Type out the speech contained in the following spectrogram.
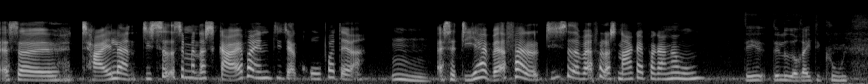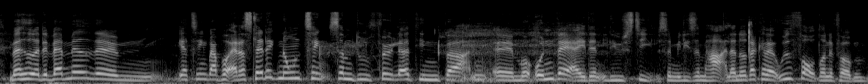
altså Thailand. De sidder simpelthen og skyper ind i de der grupper der. Mm. Altså, de, har i hvert fald, de sidder i hvert fald og snakker et par gange om ugen. Det, det lyder rigtig cool. Hvad hedder det? Hvad med, øh, jeg tænker bare på, er der slet ikke nogen ting, som du føler, at dine børn øh, må undvære i den livsstil, som I ligesom har? Eller noget, der kan være udfordrende for dem?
